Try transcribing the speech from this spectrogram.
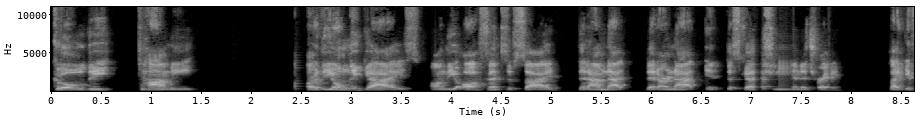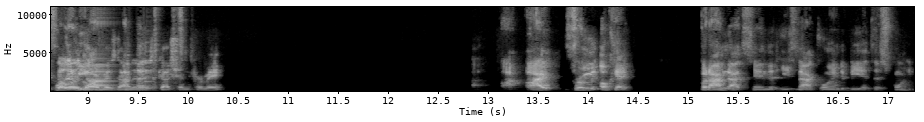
Goldie, Tommy are the only guys on the offensive side that I'm not that are not in discussion in a trade. Like if we're Nolan Gorman is not in discussion for me. I from me okay, but I'm not saying that he's not going to be at this point.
